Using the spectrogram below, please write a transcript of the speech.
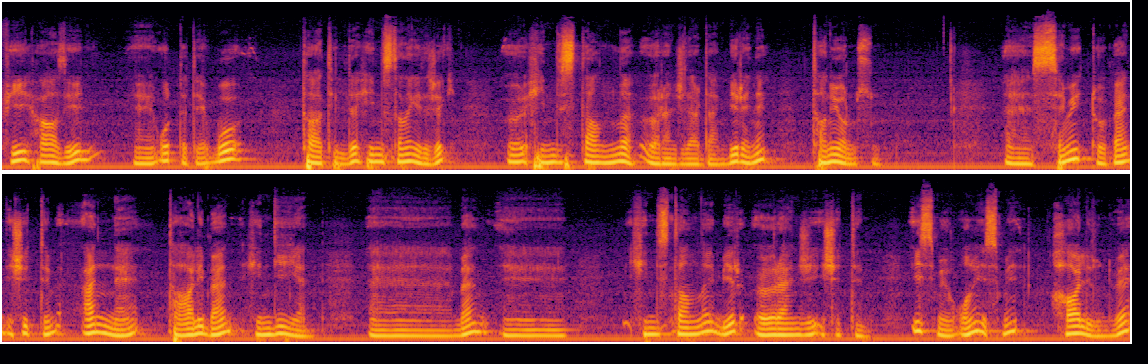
fi hazil e, bu tatilde Hindistan'a gidecek Hindistanlı öğrencilerden birini tanıyor musun? E, Semitu ben işittim anne taliben hindiyen e, ben e, Hindistanlı bir öğrenci işittim. İsmi, onun ismi Halidun ve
